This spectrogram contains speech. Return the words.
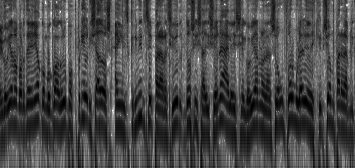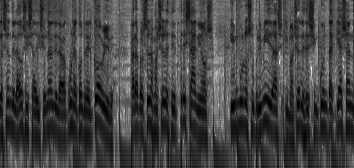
El gobierno porteño convocó a grupos priorizados a inscribirse para recibir dosis adicionales. El gobierno lanzó un formulario de inscripción para la aplicación de la dosis adicional de la vacuna contra el COVID para personas mayores de 3 años, inmunosuprimidas y mayores de 50 que hayan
